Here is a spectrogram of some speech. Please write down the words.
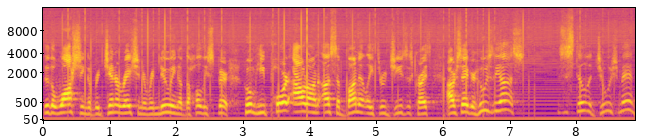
through the washing of regeneration and renewing of the Holy Spirit, whom He poured out on us abundantly through Jesus Christ, our Savior. Who's the us? This is still the Jewish men.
